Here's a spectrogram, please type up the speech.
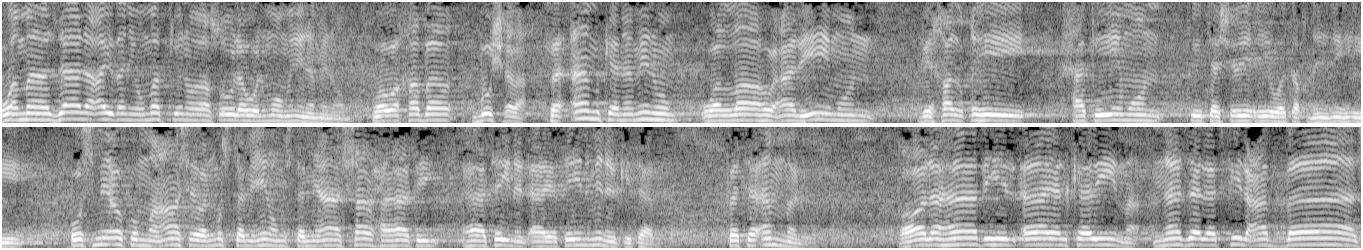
وما زال أيضا يمكن رسوله والمؤمنين منهم وهو خبر بشرى. فأمكن منهم والله عليم بخلقه حكيم في تشريعه وتقنينه أسمعكم معاشر المستمعين والمستمعات شرح هاتين الآيتين من الكتاب. فتأملوا. قال هذه الآية الكريمة نزلت في العباس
